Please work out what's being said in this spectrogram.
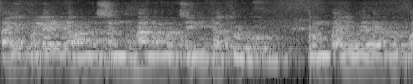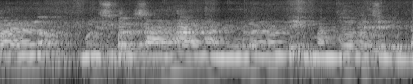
పైపు లైన్ అనుసంధానము చేయుటకు తొంభై వేల రూపాయలను మున్సిపల్ సాధారణ నిధుల నుండి మంజూరు చేయుట.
